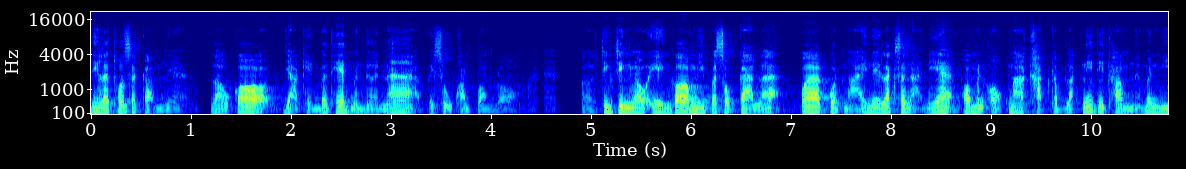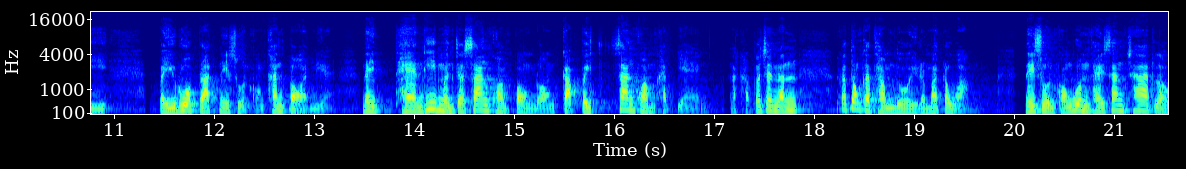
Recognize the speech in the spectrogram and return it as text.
นิรโทษกรรมเนี่ยเราก็อยากเห็นประเทศมันเดินหน้าไปสู่ความปองดองออจริง ๆ เราเองก็มีประสบการณ์แล้วว่ากฎหมายในลักษณะนี้พอมันออกมาขัดกับหลักนิติธรรม หรือมันมีไปรวบรัดในส่วนของขั้นตอนเนี่ยในแทนที่มันจะสร้างความปองดองกลับไปสร้างความขัดแย้งนะครับเพราะฉะนั้นก็ต้องกระทำโดยระมัดระวัง ในส่วนของรวมไทยสร้างชาติเรา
